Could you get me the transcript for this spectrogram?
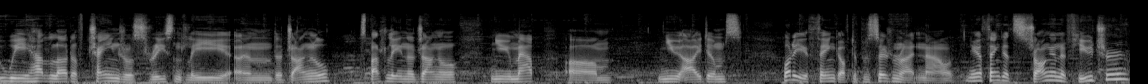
we had a lot of changes recently in the jungle, especially in the jungle. New map, um, new items. What do you think of the position right now? Do you think it's strong in the future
